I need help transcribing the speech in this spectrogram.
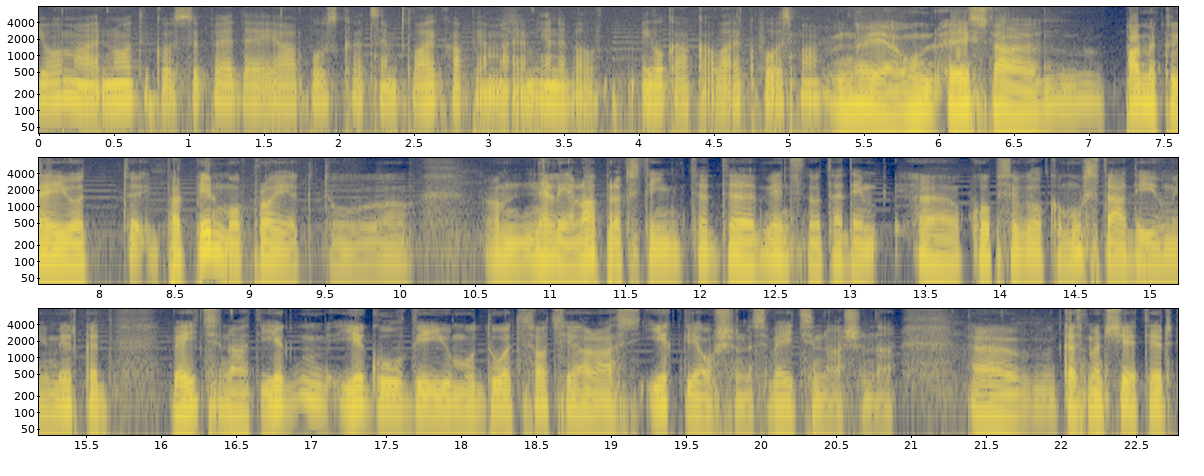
jomā ir notikusi pēdējā pusgadsimta laikā, piemēram, ja ne vēl ilgākā laika posmā. Nu jā, un es tā pameklējot par pirmo projektu, um, nelielu aprakstīņu, tad uh, viens no tādiem uh, kopsavilkuma uzstādījumiem ir, kad veicināt ieg ieguldījumu dot sociālās iekļaušanas veicināšanā, uh, kas man šķiet ir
